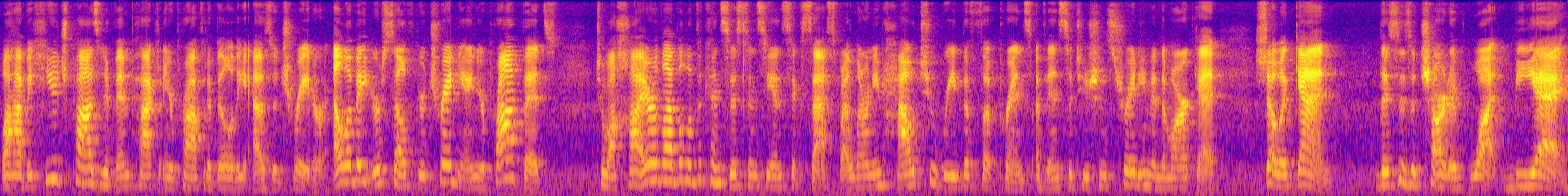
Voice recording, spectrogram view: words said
will have a huge positive impact on your profitability as a trader. Elevate yourself, your trading, and your profits to a higher level of consistency and success by learning how to read the footprints of institutions trading in the market. So again, this is a chart of what? BA.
